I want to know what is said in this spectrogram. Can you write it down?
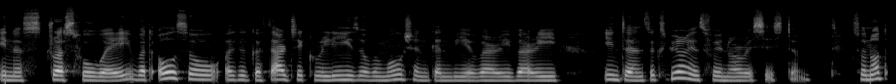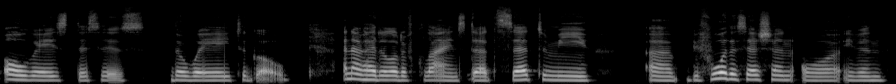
in a stressful way but also like a cathartic release of emotion can be a very very intense experience for your nervous system. So, not always this is the way to go. And I've had a lot of clients that said to me uh, before the session or even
